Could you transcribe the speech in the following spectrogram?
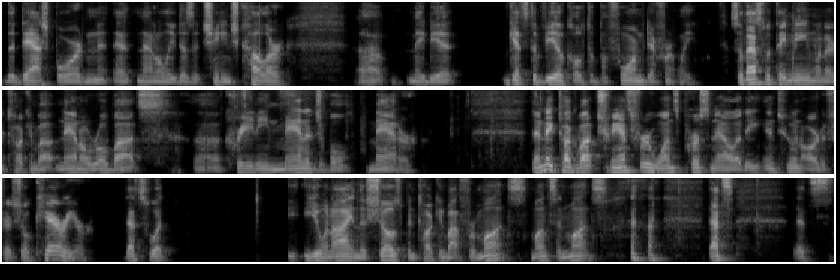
the dashboard, and it, not only does it change color, uh, maybe it gets the vehicle to perform differently. So that's what they mean when they're talking about nanorobots uh, creating manageable matter. Then they talk about transfer one's personality into an artificial carrier. That's what you and I in the show's been talking about for months, months and months. that's that's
